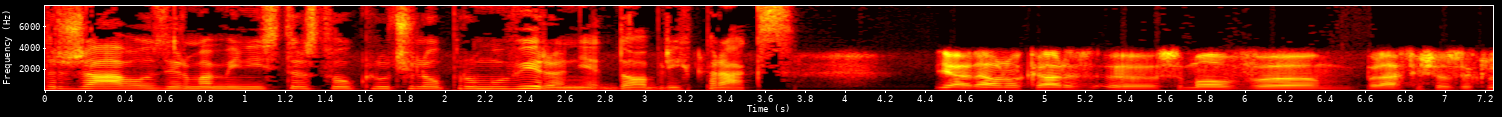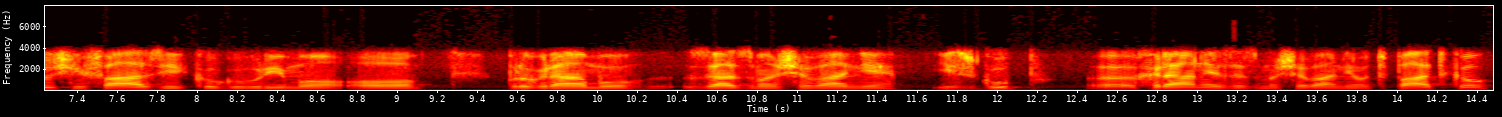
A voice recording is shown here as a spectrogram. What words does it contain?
država oziroma ministrstvo vključilo v promoviranje dobrih praks. Ja, ravno kar uh, smo v praktično zaključni fazi, ko govorimo o programu za zmanjševanje izgub uh, hrane, za zmanjševanje odpadkov.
